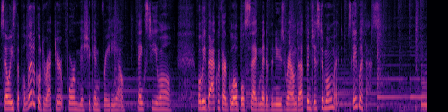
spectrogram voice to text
Zoe's the political director for Michigan Radio. Thanks to you all. We'll be back with our global segment of the News Roundup in just a moment. Stay with us.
